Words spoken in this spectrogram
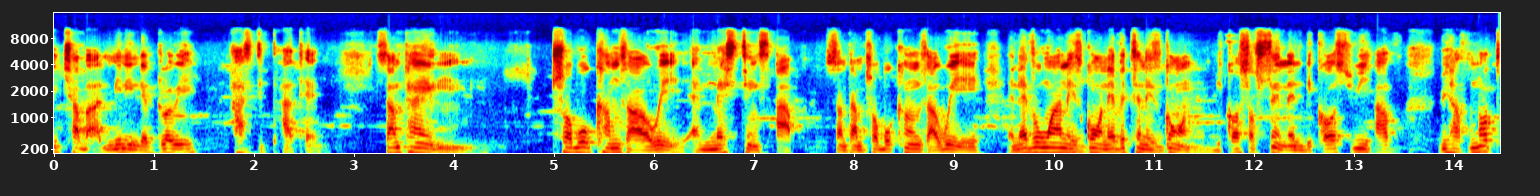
Ichabod, meaning the glory has departed. Sometimes trouble comes our way and mess things up. Sometimes trouble comes our way and everyone is gone, everything is gone because of sin and because we have we have not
